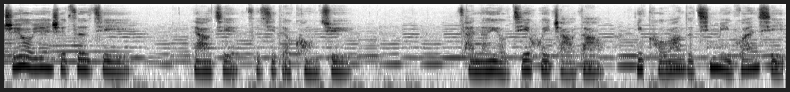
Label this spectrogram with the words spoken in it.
只有认识自己，了解自己的恐惧，才能有机会找到你渴望的亲密关系，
